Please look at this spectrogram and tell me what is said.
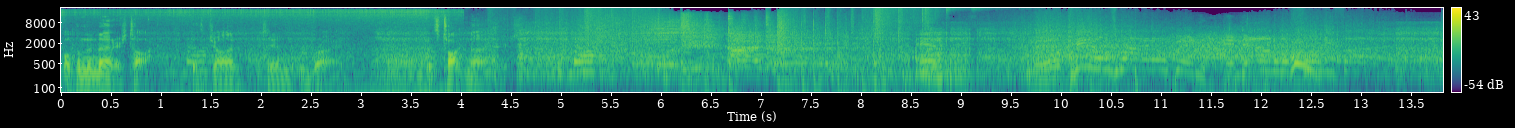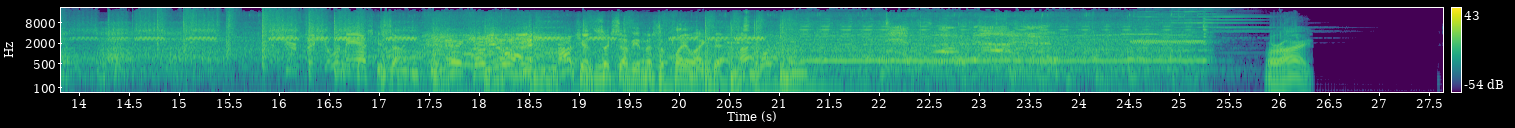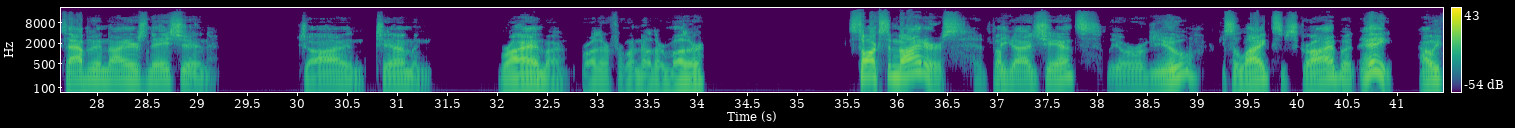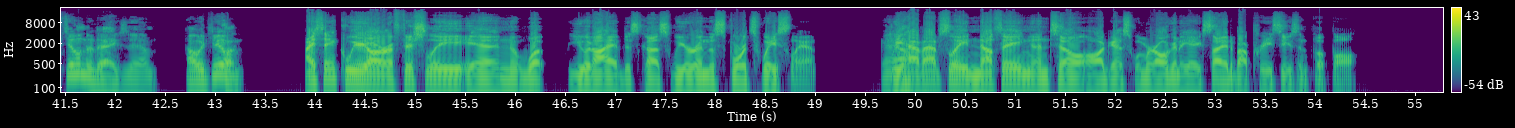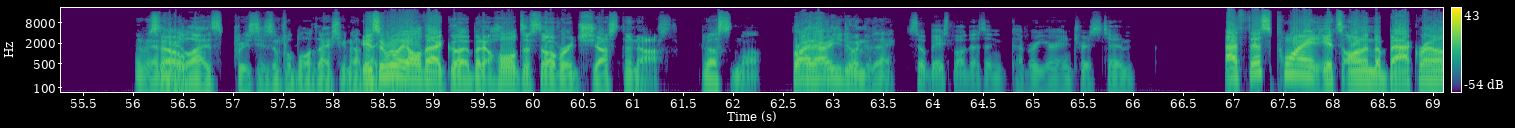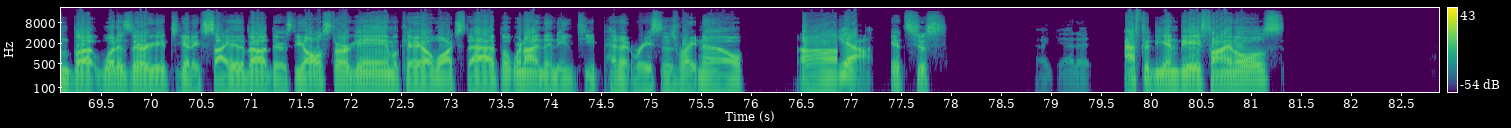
Welcome to Niners Talk with John, Tim, and Brian. Let's talk Niners. Middle Kittle's wide open and down to the 45. Let me ask you something. Hey, Coach, go ahead. How can six of you miss a play like that, huh? All right. What's happening Niners Nation? John and Tim and Brian, my brother from another mother. Let's talk some Niners. If you got a chance, leave a review, give us a like, subscribe. But hey, how are we feeling today, Zim? How are we feeling? I think we are officially in what you and I have discussed. We are in the sports wasteland. We have absolutely nothing until August when we're all going to get excited about preseason football. And then so- realize preseason football is actually not. Isn't that really good. all that good, but it holds us over just enough. just enough. Brian, how are you doing today? So baseball doesn't cover your interest, Tim. At this point, it's on in the background, but what is there to get excited about? There's the All Star game. Okay, I'll watch that, but we're not in any key pennant races right now. Uh, yeah, it's just I get it. after the NBA finals,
